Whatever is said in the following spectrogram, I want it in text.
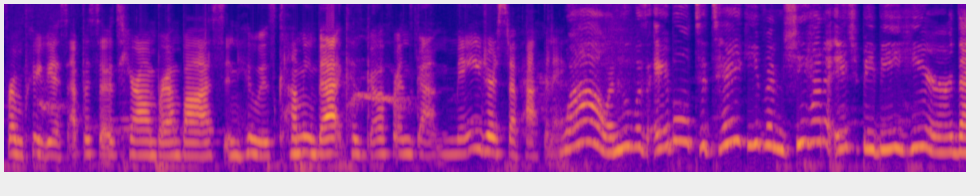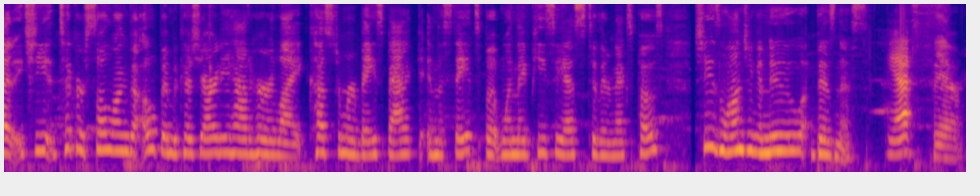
from previous episodes here on Brand Boss, and who is coming back because girlfriend's got major stuff happening. Wow, and who was able to take even she had a HBB here that she it took her so long to open because she already had her like customer base back in the states. But when they PCS to their next post, she's launching a new business. Yes, there.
